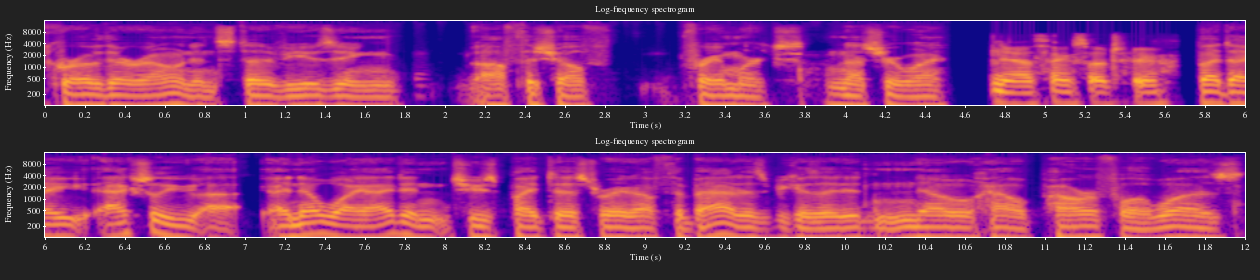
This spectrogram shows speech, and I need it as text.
grow their own instead of using off the shelf frameworks. I'm not sure why. Yeah, I think so too. But I actually, uh, I know why I didn't choose PyTest right off the bat is because I didn't know how powerful it was.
